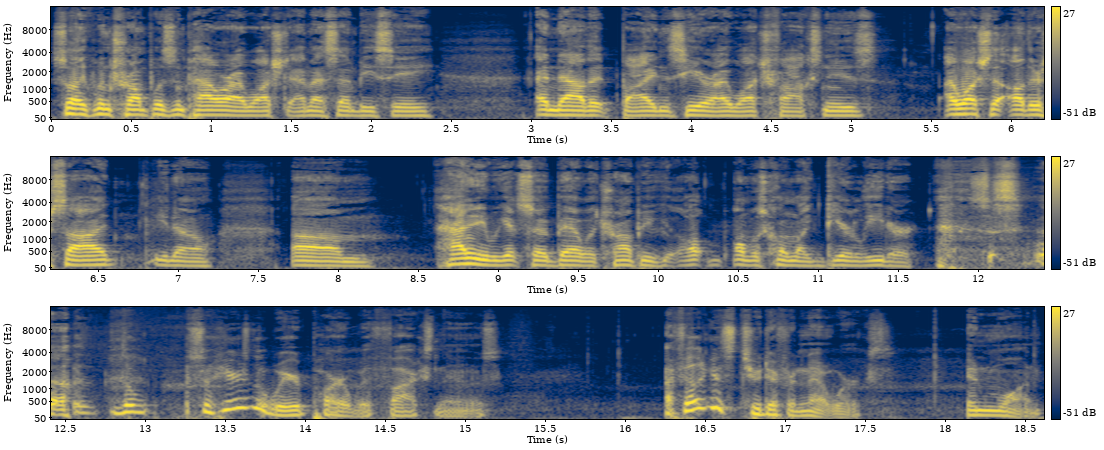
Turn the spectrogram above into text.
So like when Trump was in power, I watched MSNBC, and now that Biden's here, I watch Fox News. I watch the other side. You know, um, Hannity would get so bad with Trump, you almost call him like dear leader. So- The, so here's the weird part with Fox News. I feel like it's two different networks in one.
